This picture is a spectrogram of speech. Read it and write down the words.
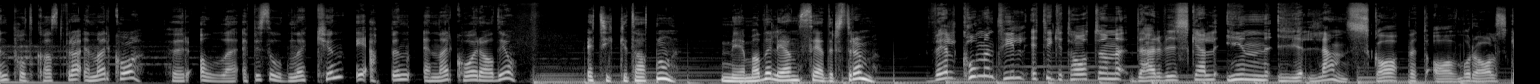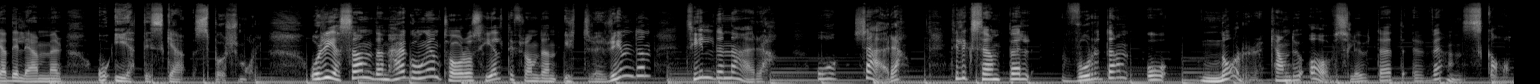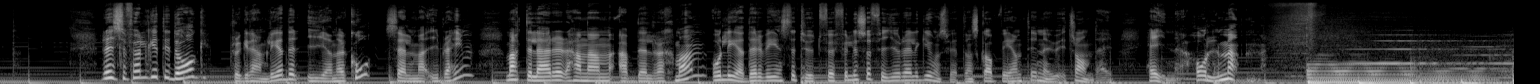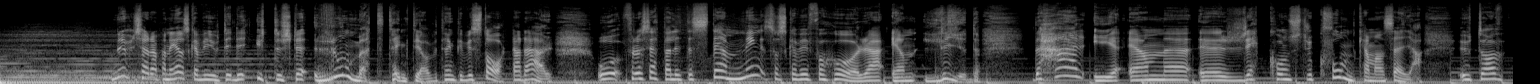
en podkast fra NRK. Hør alle episodene kun i appen NRK Radio. Etikketaten med Madeleine Sederstrøm. Velkommen til Etikketaten, der vi skal inn i landskapet av moralske dilemmaer og etiske spørsmål. Og reisen denne gangen tar oss helt ifrån den ytre rymden til det nære og kjære. Til eksempel, hvordan og når kan du avslutte et vennskap? Reisefølget i dag, programleder i NRK, Selma Ibrahim, mattelærer Hanan Abdelrahman og leder ved Institutt for filosofi og religionsvitenskap ved NTNU i Trondheim, Heine Holmen. Nu, kära panel, skal vi ut i det ytterste rommet, tenkte jeg. Vi tenkte vi starter der. Og for å sette litt stemning så skal vi få høre en lyd. Det här är en eh, rekonstruktion kan man säga utav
